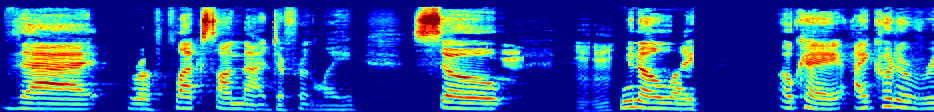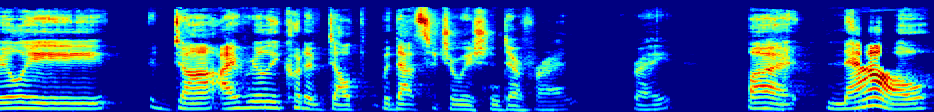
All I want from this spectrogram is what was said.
that reflects on that differently. So, mm-hmm. you know, like, okay, I could have really done I really could have dealt with that situation different, right? But now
